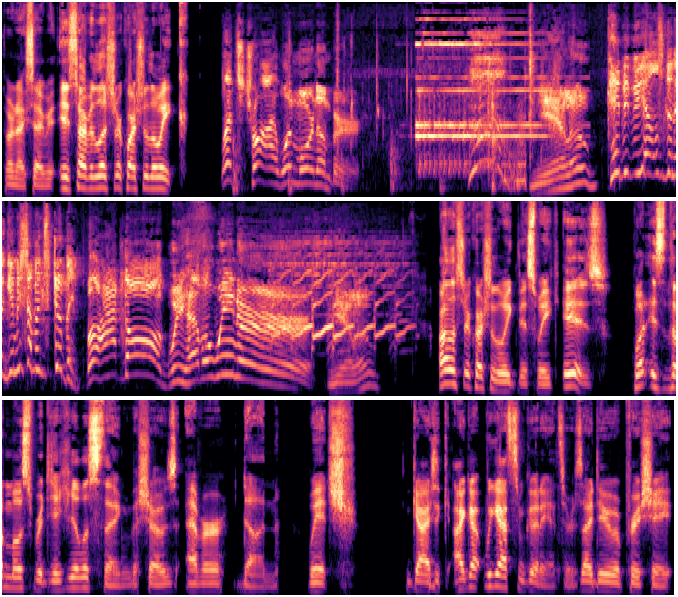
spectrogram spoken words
to our next segment. It's time for the listener question of the week. Let's try one more number. Yellow. KBBL is gonna give me something stupid. Well, hot dog. We have a wiener. Yellow. Our listener question of the week this week is: What is the most ridiculous thing the show's ever done? Which, guys, I got we got some good answers. I do appreciate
